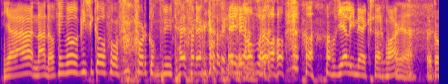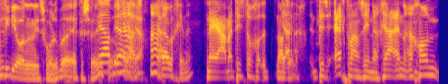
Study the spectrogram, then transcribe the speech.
Ja, nou, dat vind ik wel een risico voor, voor, de continuïteit van RKC als, als, als Jellinek, zeg maar. Ja. Hij kan videoanalist worden bij RKC. Ja, precies. Ja, Ja. Daar beginnen. Nee, ja, maar het is toch... Waanzinnig. ja, het is echt waanzinnig. Ja, en gewoon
